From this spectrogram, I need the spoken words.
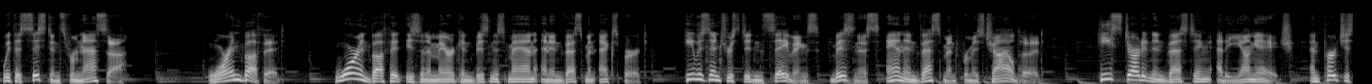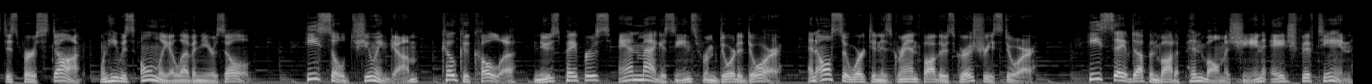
with assistance from NASA. Warren Buffett Warren Buffett is an American businessman and investment expert. He was interested in savings, business, and investment from his childhood. He started investing at a young age and purchased his first stock when he was only 11 years old. He sold chewing gum, Coca-Cola, newspapers, and magazines from door to door, and also worked in his grandfather's grocery store. He saved up and bought a pinball machine aged 15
